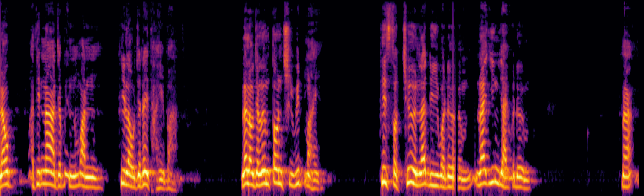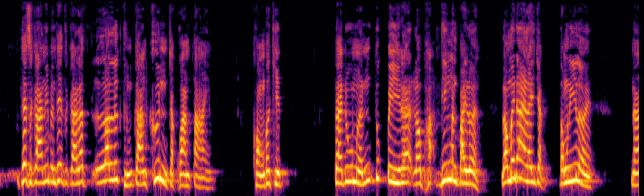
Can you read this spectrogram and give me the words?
แล้วอาทิตย์หน้าจะเป็นวันที่เราจะได้ไถ่บาปและเราจะเริ่มต้นชีวิตใหม่ ที่สดชื่นและดีกว่าเดิม และยิ่งใหญ่กว่าเดิมนะเทศกาลนี้เป็นเทศกาลละละลึกถึงการขึ้นจากความตายของพระคิด แต่ดูเหมือนทุกปีนะ เราทิ้งมันไปเลย เราไม่ได้อะไรจากตรงนี้เลยนะ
